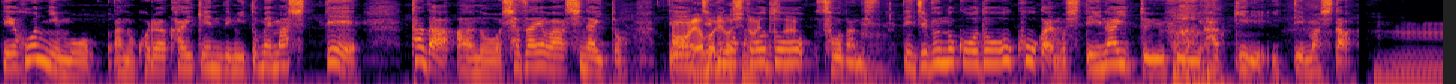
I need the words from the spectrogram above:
で、本人も、あの、これは会見で認めまして、ただ、あの、謝罪はしないと。で、自分の行動、ね、そうなんです、うん、で、自分の行動を後悔もしていないというふうにはっきり言っていました。うん、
